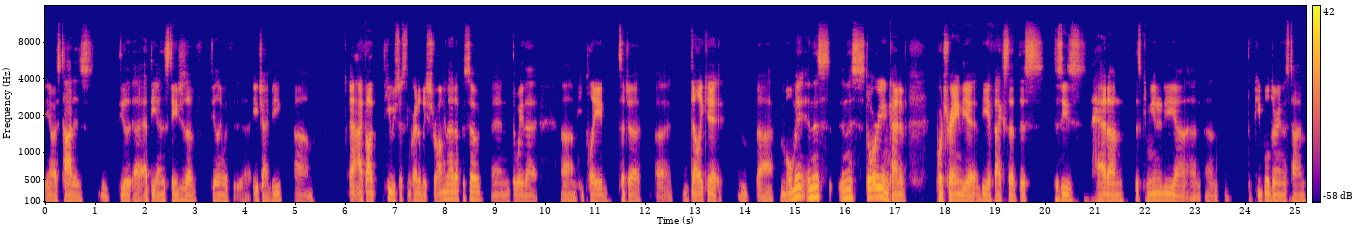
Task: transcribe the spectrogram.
you know, as Todd is deal- uh, at the end stages of dealing with HIV. Uh, um, I thought he was just incredibly strong in that episode, and the way that um, he played such a, a, delicate uh, moment in this in this story and kind of portraying the the effects that this disease had on this community uh, on, on the people during this time.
